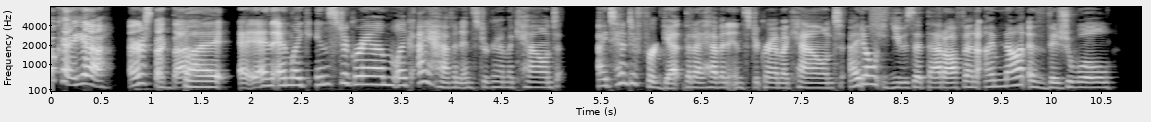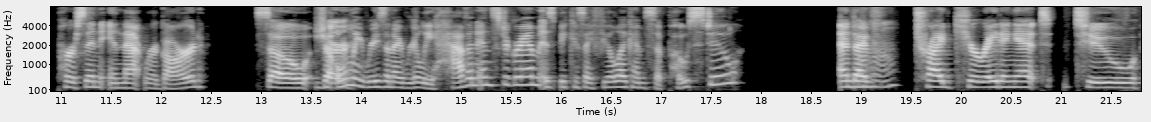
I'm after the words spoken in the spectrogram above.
okay. Yeah. I respect that. but and and like Instagram, like I have an Instagram account. I tend to forget that I have an Instagram account. I don't use it that often. I'm not a visual person in that regard. So Sure. the only reason I really have an Instagram is because I feel like I'm supposed to. And I've Mhm. tried curating it to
